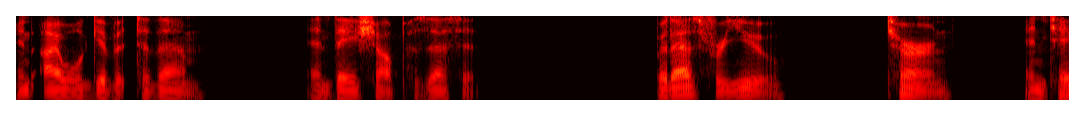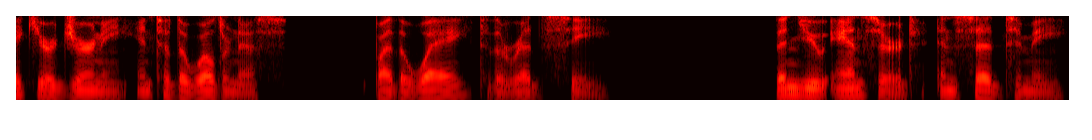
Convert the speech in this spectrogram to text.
and I will give it to them, and they shall possess it. But as for you, turn and take your journey into the wilderness by the way to the Red Sea. Then you answered and said to me,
